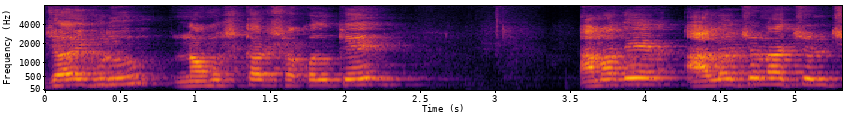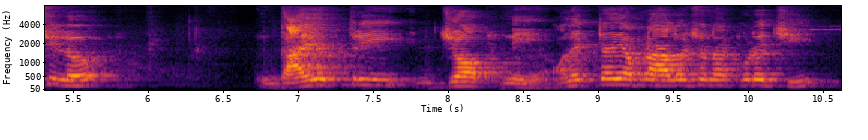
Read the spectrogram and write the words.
জয় গুরু, নমস্কার সকলকে। আমাদের আলোচনা চলছিল গায়ত্রী জপ নিয়ে। অনেকটাই আমরা আলোচনা করেছি।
